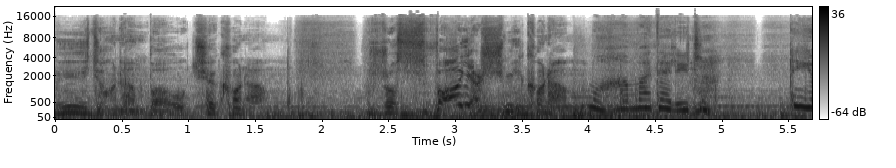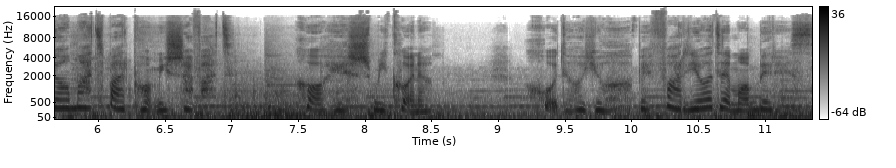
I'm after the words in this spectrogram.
می‌دانم با او چه کنم. رسوایش می‌کنم. محمد علی جان قیامت برپا می شود خواهش می‌کنم. خدایا به فریاد ما برس.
